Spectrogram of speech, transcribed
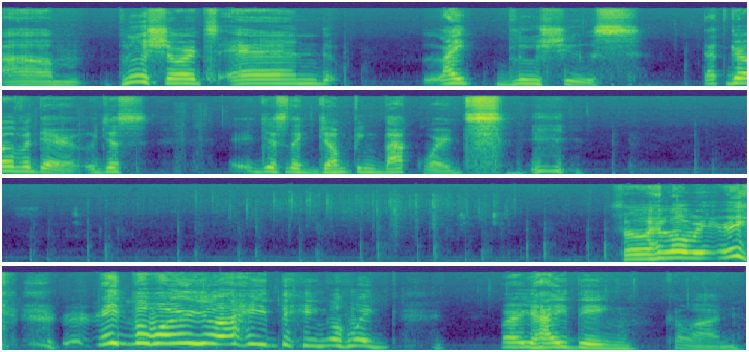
um blue shorts and light blue shoes. That girl over there who just just like jumping backwards. so hello, wait, wait, Rainbow, why are you hiding? Oh my, why are you hiding? Come on.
